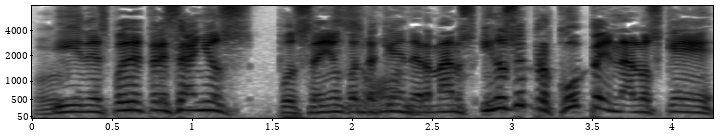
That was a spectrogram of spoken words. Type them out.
Oh. Y después de 13 años, pues se dieron cuenta que eran hermanos. Y no se preocupen a los que,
